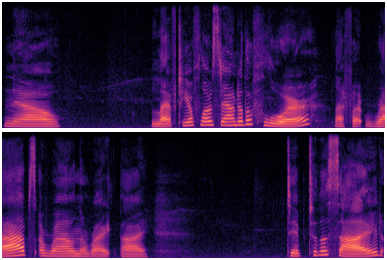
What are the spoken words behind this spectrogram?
Now, left heel flows down to the floor. Left foot wraps around the right thigh. Tip to the side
